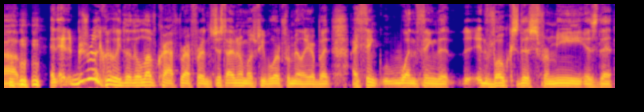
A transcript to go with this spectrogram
Um, and, and just really quickly, the, the Lovecraft reference, just I know most people are familiar, but I think one thing that invokes this for me is that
